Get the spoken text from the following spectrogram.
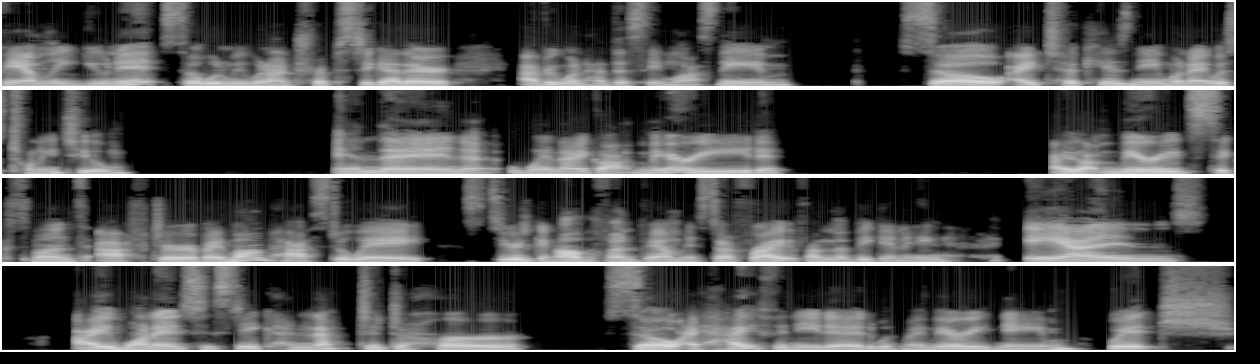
family unit. So when we went on trips together, everyone had the same last name. So I took his name when I was 22. And then when I got married, I got married six months after my mom passed away. So you're getting all the fun family stuff right from the beginning. And I wanted to stay connected to her so I hyphenated with my married name, which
